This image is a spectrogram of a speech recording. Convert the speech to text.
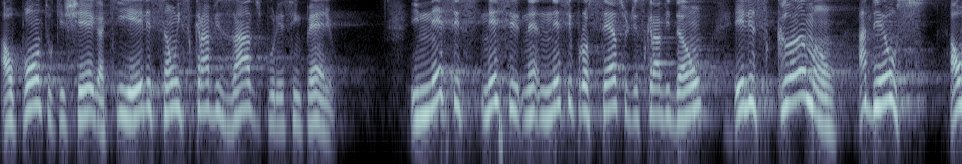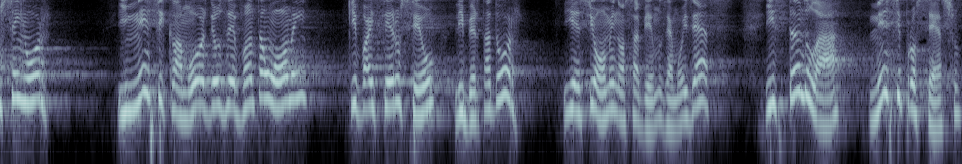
ao ponto que chega que eles são escravizados por esse império. E nesse, nesse, né, nesse processo de escravidão, eles clamam a Deus, ao Senhor. E nesse clamor, Deus levanta um homem que vai ser o seu libertador. E esse homem, nós sabemos, é Moisés. E estando lá, nesse processo,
